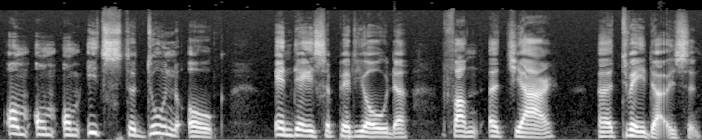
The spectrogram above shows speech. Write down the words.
om, om, om iets te doen ook in deze periode van het jaar uh, eh, 2000.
